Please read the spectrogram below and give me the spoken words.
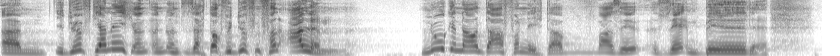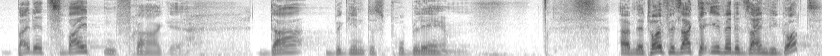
ähm, ihr dürft ja nicht und, und, und sagt doch, wir dürfen von allem. Nur genau davon nicht. Da war sie sehr im Bilde. Bei der zweiten Frage, da beginnt das Problem. Ähm, der Teufel sagt ja, ihr werdet sein wie Gott,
